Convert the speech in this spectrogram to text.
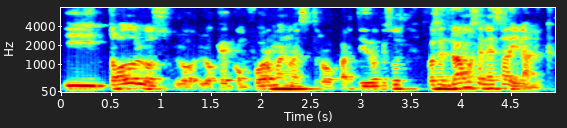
Y todo los, lo, lo que conforma nuestro partido Jesús, pues entramos en esa dinámica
